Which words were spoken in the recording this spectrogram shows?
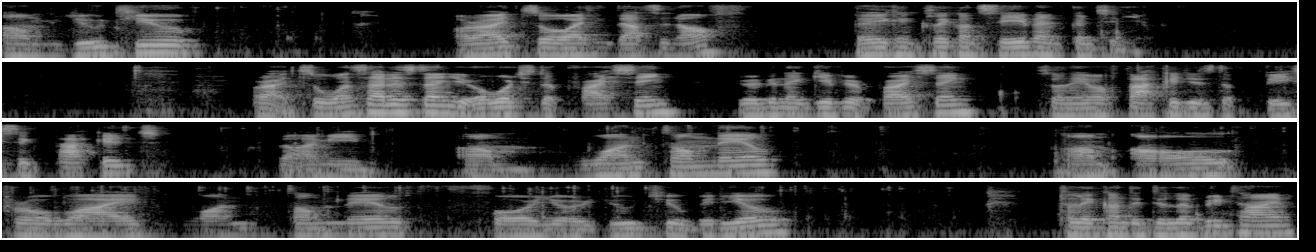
um, YouTube. Alright so I think that's enough. Then you can click on save and continue. Alright so once that is done you're over to the pricing. You're gonna give your pricing. So name of package is the basic package. No I mean um, one thumbnail. Um, I'll provide one thumbnail for your YouTube video. Click on the delivery time,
